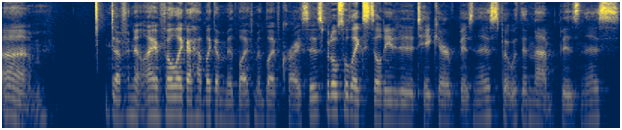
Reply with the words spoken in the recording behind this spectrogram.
Um definitely I felt like I had like a midlife midlife crisis, but also like still needed to take care of business, but within that business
